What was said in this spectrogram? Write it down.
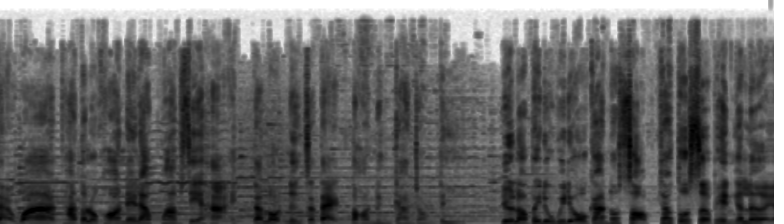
แต่ว่าถ้าตัวละครได้รับความเสียหายจะลด 1 สแต็กต่อ 1 การโจมตี เดี๋ยวเราไปดูวิดีโอการทดสอบเจ้าตัวเซอร์เพนกันเลย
